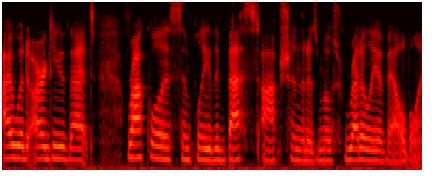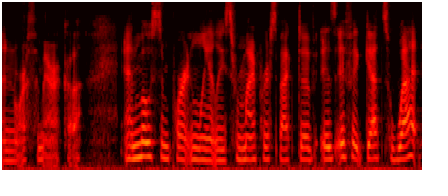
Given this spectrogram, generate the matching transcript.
I would argue that rock wool is simply the best option that is most readily available in North America. And most importantly, at least from my perspective, is if it gets wet,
